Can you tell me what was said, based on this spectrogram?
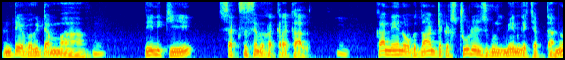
అంటే ఒకటమ్మా. దీనికి సక్సెస్ అని రకరకాలు. కానీ నేను ఒక దాంట్లో ఇక్కడ స్టూడెంట్స్ గురించి మెయిన్గా చెప్తాను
